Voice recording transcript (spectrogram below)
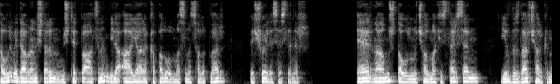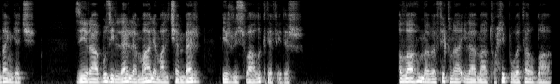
tavır ve davranışların müstetbaatının bile ayara kapalı olmasını salıklar ve şöyle seslenir. Eğer namus davulunu çalmak istersen yıldızlar çarkından geç. Zira bu zillerle malemal çember bir rüsvalık defidir. Allahümme veffikna ila ma tuhibbu ve terda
